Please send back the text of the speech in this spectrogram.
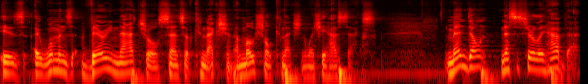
is a woman's very natural sense of connection, emotional connection when she has sex. Men don't necessarily have that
